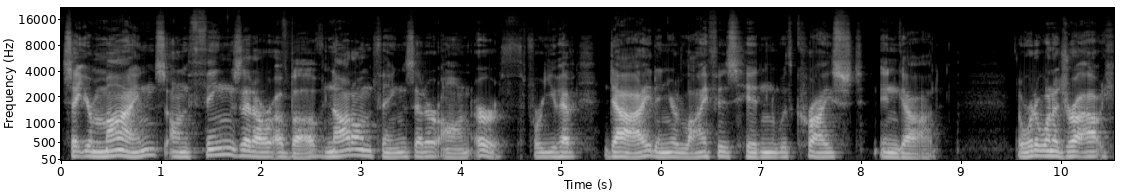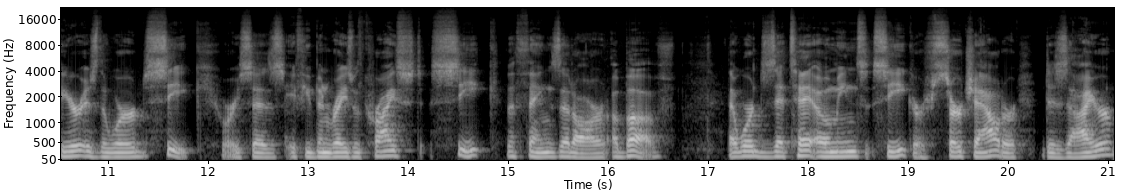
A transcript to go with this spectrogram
Set your minds on things that are above, not on things that are on earth, for you have died, and your life is hidden with Christ in God. The word I want to draw out here is the word seek, where he says, If you've been raised with Christ, seek the things that are above. That word zeteo means seek or search out or desire.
